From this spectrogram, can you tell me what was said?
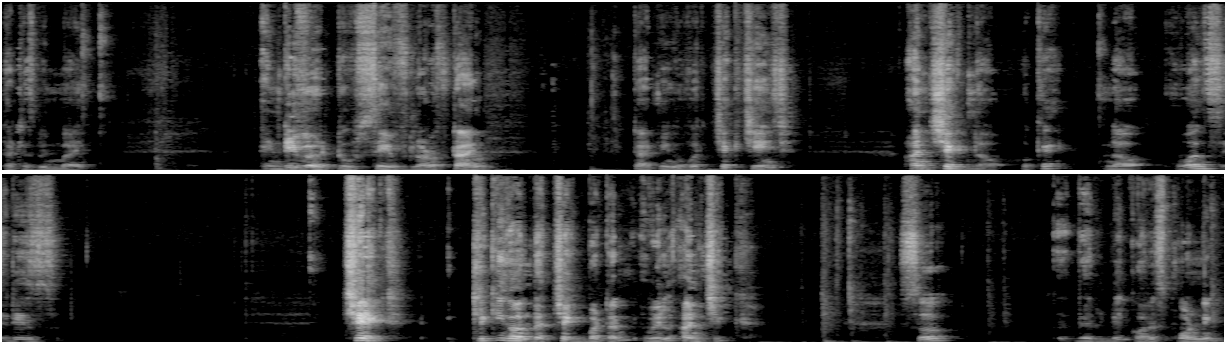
That has been my endeavor to save a lot of time. Typing over check change unchecked now okay? Now once it is checked clicking on the check button will uncheck. So there will be corresponding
